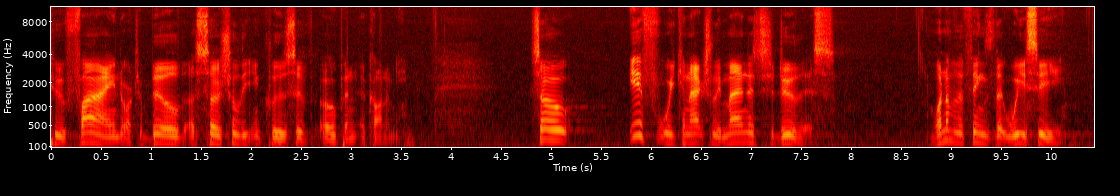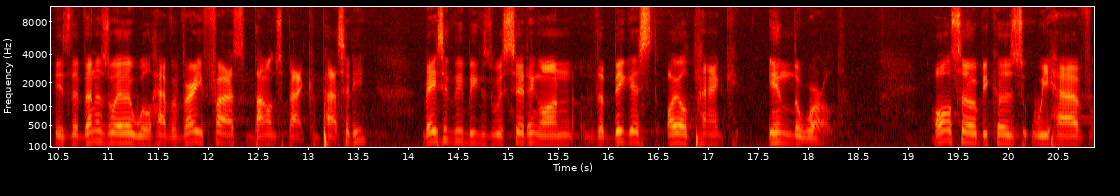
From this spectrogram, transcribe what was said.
to find or to build a socially inclusive open economy? So if we can actually manage to do this, one of the things that we see is that Venezuela will have a very fast bounce back capacity, basically because we're sitting on the biggest oil tank in the world. Also because we have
